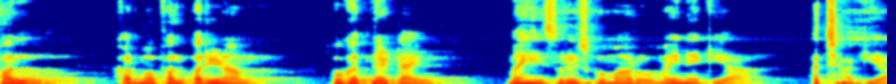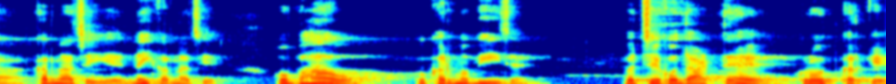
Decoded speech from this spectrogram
फल कर्म फल परिणाम, भुगतने टाइम मैं ही सुरेश कुमार हूँ, मैंने किया अच्छा किया, करना चाहिए, नहीं करना चाहिए। वो भाव, वो कर्म बीज है। बच्चे को डांटते हैं क्रोध करके।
